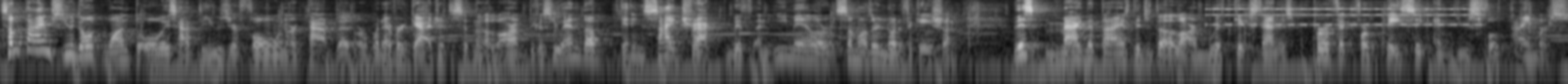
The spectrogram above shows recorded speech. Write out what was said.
Sometimes you don't want to always have to use your phone or tablet or whatever gadget to set an alarm because you end up getting sidetracked with an email or some other notification. This magnetized digital alarm with kickstand is perfect for basic and useful timers.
